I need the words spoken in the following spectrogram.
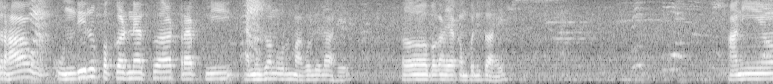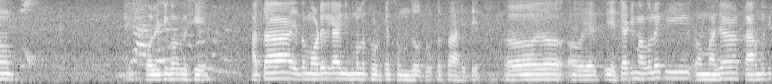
तर हा उंदीर पकडण्याचा ट्रॅप मी ॲमेझॉनवरून मागवलेला आहे. बघा या कंपनीचा आहे. आणि क्वालिटी बघा कशी आहे. आता याचं मॉडेल काय मी तुम्हाला थोडक्यात समजवतो कसं आहे ते. याच्यासाठी मागवलं आहे की माझ्या कारमध्ये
